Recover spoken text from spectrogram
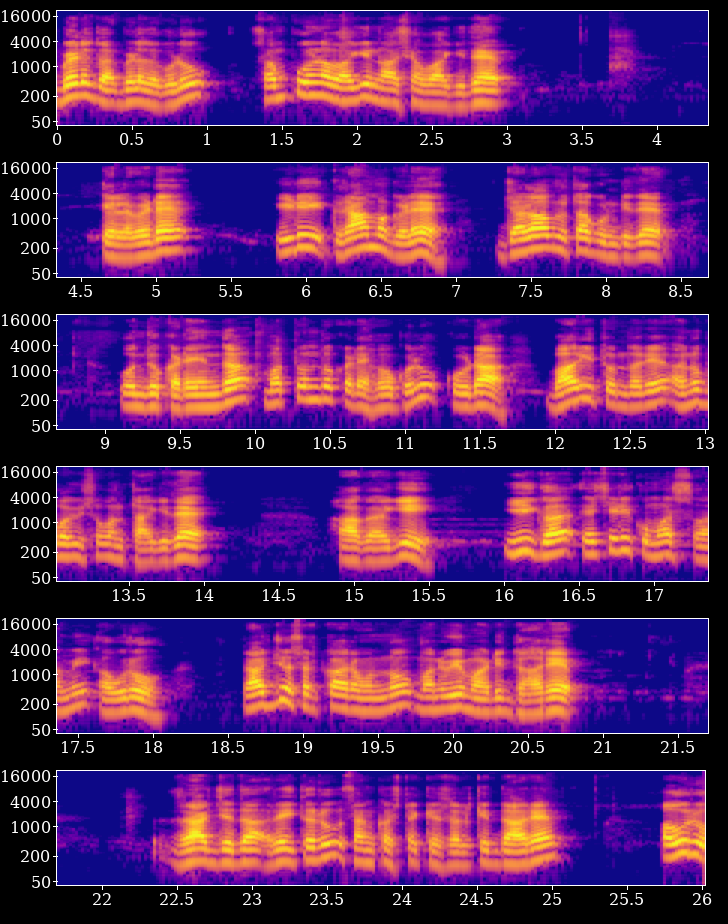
ಬೆಳೆದ ಬೆಳೆದಗಳು ಸಂಪೂರ್ಣವಾಗಿ ನಾಶವಾಗಿದೆ. ಕೆಲವೆಡೆ ಇಡೀ ಗ್ರಾಮಗಳೇ ಜಲಾವೃತಗೊಂಡಿದೆ. ಒಂದು ಕಡೆಯಿಂದ ಮತ್ತೊಂದು ಕಡೆ ಹೋಗಲು ಕೂಡ ಭಾರಿ ತೊಂದರೆ ಅನುಭವಿಸುವಂತಾಗಿದೆ. ಹಾಗಾಗಿ ಈಗ ಎಚ್ ಡಿ ಕುಮಾರಸ್ವಾಮಿ ಅವರು ರಾಜ್ಯ ಸರ್ಕಾರವನ್ನು ಮನವಿ ಮಾಡಿದ್ದಾರೆ. ರಾಜ್ಯದ ರೈತರು ಸಂಕಷ್ಟಕ್ಕೆ ಸಿಲುಕಿದ್ದಾರೆ. ಅವರು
